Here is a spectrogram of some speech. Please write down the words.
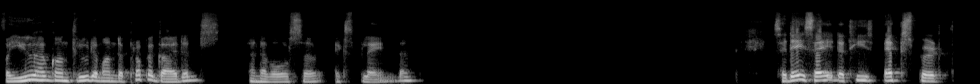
for you have gone through them under proper guidance and have also explained them. So they say that he's expert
